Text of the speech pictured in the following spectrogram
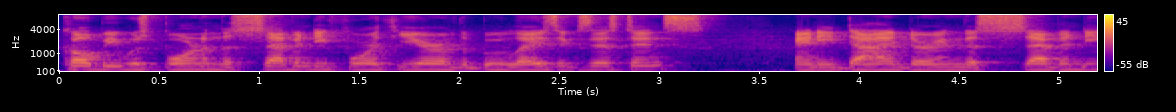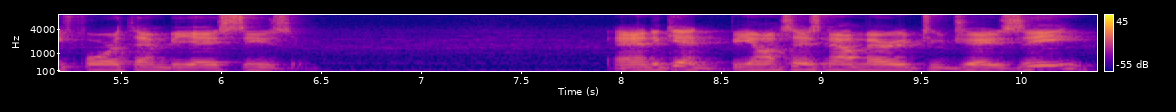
Kobe was born in the 74th year of the Boule's existence, and he died during the 74th NBA season. And again, Beyonce is now married to Jay Z.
